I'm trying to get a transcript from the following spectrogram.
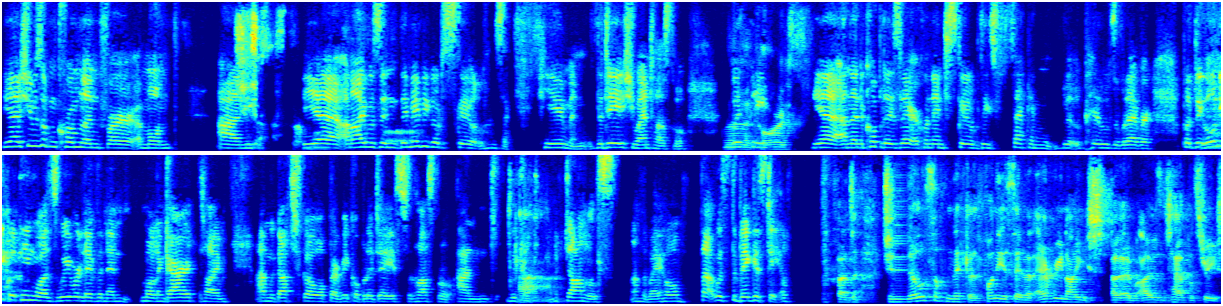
Yeah, she was up in Crumlin for a month. And Jesus. yeah, and I was in. They made me go to school. I was like fuming the day she went to hospital. Well, of the- course. Yeah, and then a couple of days later, going into school with these second little pills or whatever. But the only good thing was we were living in Mullingar at the time, and we got to go up every couple of days to the hospital, and we got to Ah. McDonald's on the way home. That was the biggest deal. Fantastic. Uh, do you know something, Nicola? Funny you say that. Every night I, I was in Temple Street,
